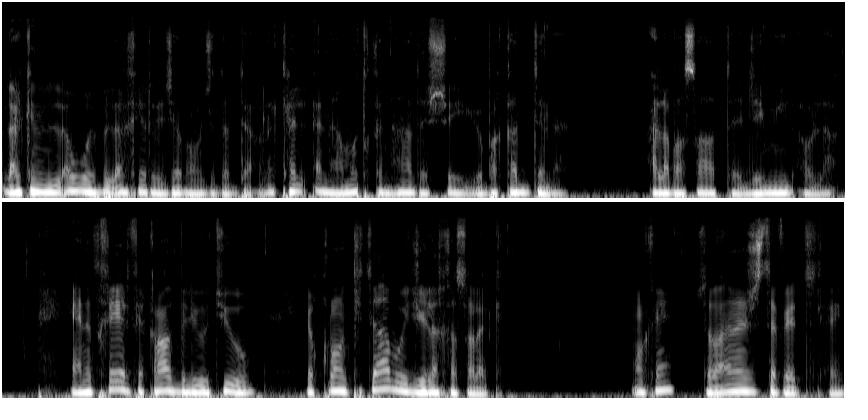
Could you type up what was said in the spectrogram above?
لكن الأول بالأخير الإجابة موجودة بداخلك هل أنا متقن هذا الشيء وبقدمه على بساطة جميل أو لا؟ يعني تخيل في قناة باليوتيوب يقرون كتاب ويجي يلخص لك. أوكي؟ سواء أنا إيش استفدت الحين؟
